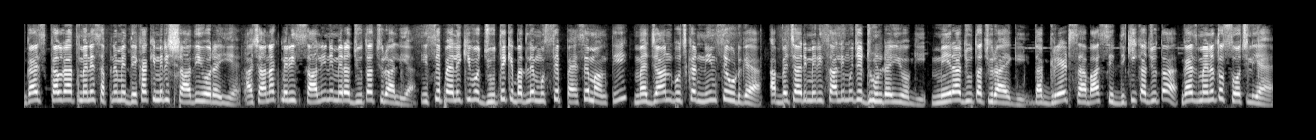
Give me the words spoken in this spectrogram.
गैस कल रात मैंने सपने में देखा कि मेरी शादी हो रही है। अचानक मेरी साली ने मेरा जूता चुरा लिया। इससे पहले कि वो जूते के बदले मुझसे पैसे मांगती, मैं जानबूझकर नींद से उठ गया। अब बेचारी मेरी साली मुझे ढूंढ रही होगी। मेरा जूता चुराएगी। द ग्रेट शहबाज सिद्दीकी का जूता? गैस मैंने तो सोच लिया है।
